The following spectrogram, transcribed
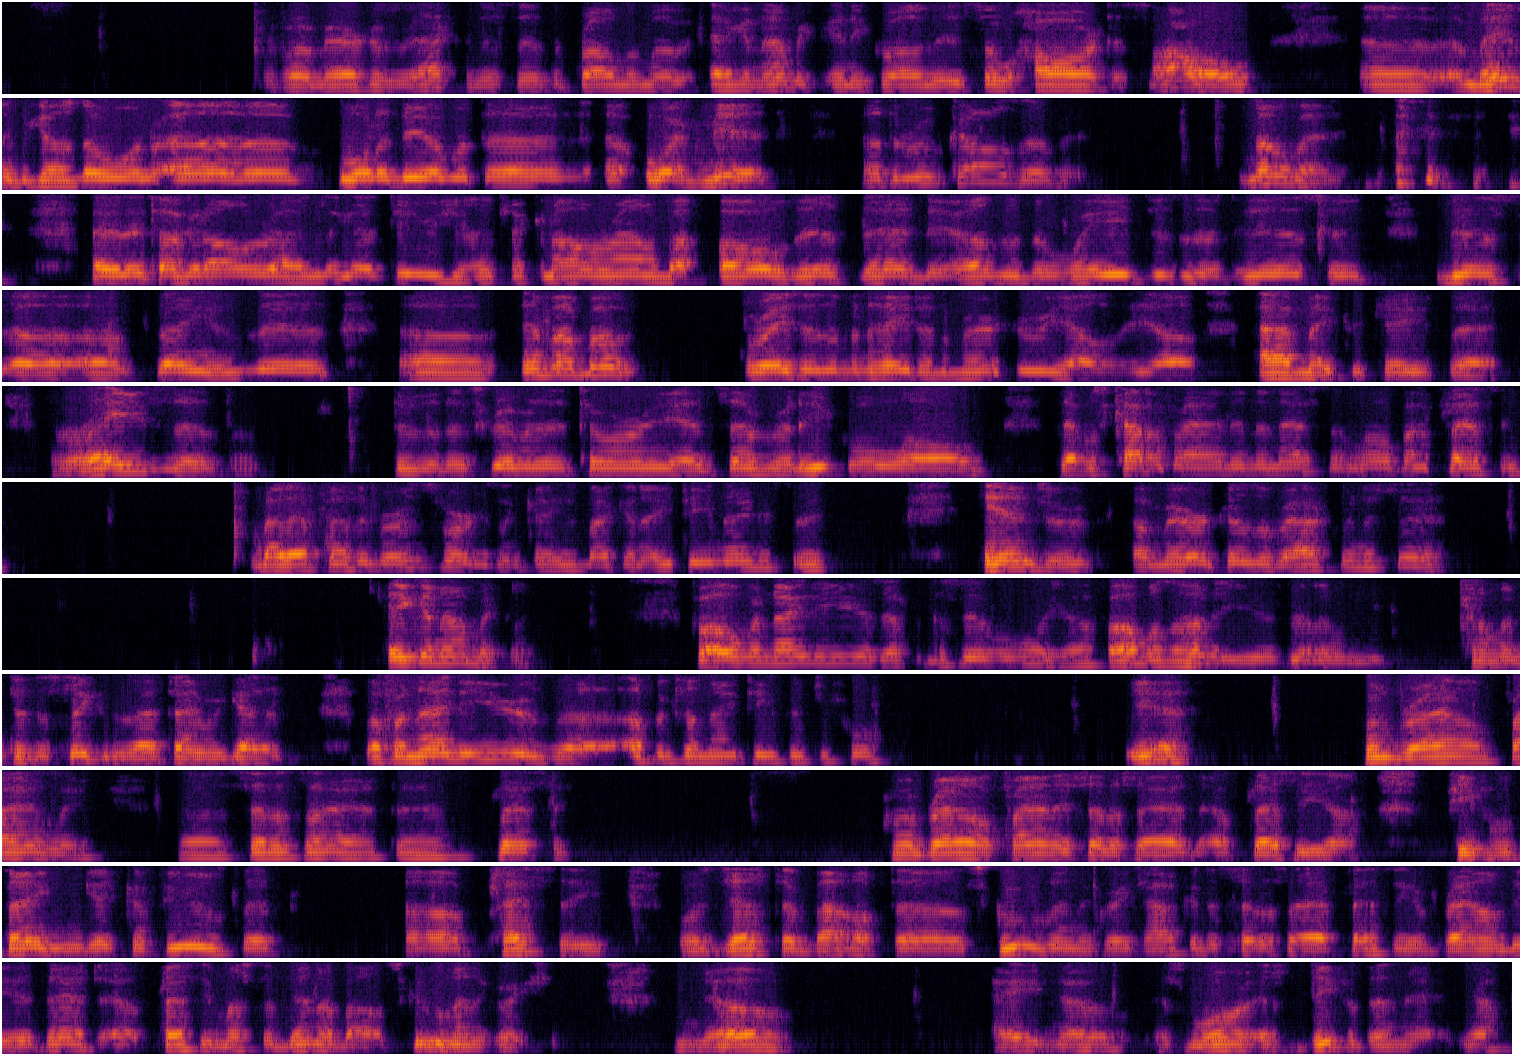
For America's reaction is that the problem of economic inequality is so hard to solve, uh, mainly because no one uh, want to deal with uh, or admit uh, the root cause of it. Nobody. Hey, they're talking all around. Look at a TV show, they're talking all around about, oh, this, that, the other, the wages of this and this uh, uh, thing and this. Uh, in my book, Racism and Hate in American Reality, y'all, I make the case that racism through the discriminatory and separate equal laws that was codified in the national law by Plessy, by that Plessy versus Ferguson case back in 1893, injured Americans of African descent economically for over 90 years after the Civil War, y'all. For almost 100 years, really, when you come into the 60s, that time we got it. But for 90 years, uh, up until 1954. Yeah. When Brown finally uh, set aside uh, Plessy. When Brown finally set aside uh, Plessy, uh, people think and get confused that uh, Plessy was just about uh, school integration. How could it set aside Plessy? If Brown did that, uh, Plessy must have been about school integration. No. Hey, no. It's more, it's deeper than that, yeah.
